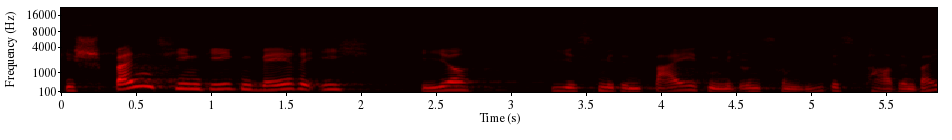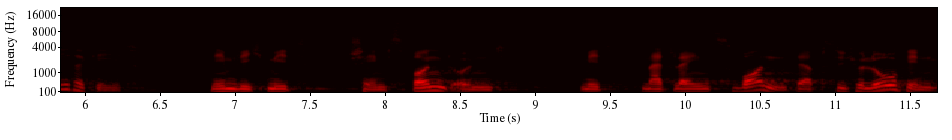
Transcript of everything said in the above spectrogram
Gespannt hingegen wäre ich eher, wie es mit den beiden, mit unserem Liebespaar denn weitergeht, nämlich mit James Bond und mit Madeleine Swan, der Psychologin.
